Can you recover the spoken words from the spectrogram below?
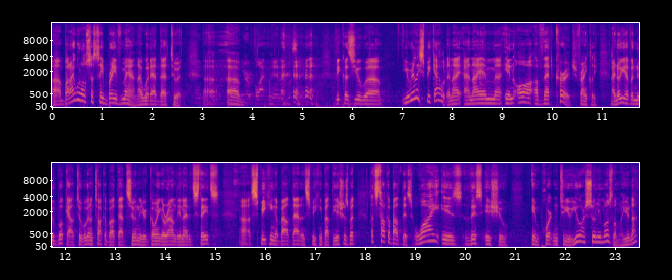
Uh, but I would also say brave man. I would add that to it. Uh, uh, You're a black man, I must say. because you uh, you really speak out, and I and I am uh, in awe of that courage. Frankly, I know you have a new book out too. We're going to talk about that soon. You're going around the United States, uh, speaking about that and speaking about the issues. But let's talk about this. Why is this issue important to you? You are Sunni Muslim, are you not?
